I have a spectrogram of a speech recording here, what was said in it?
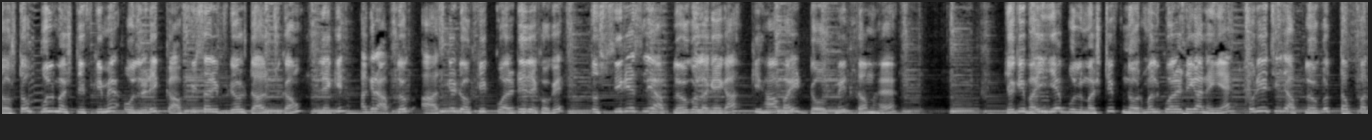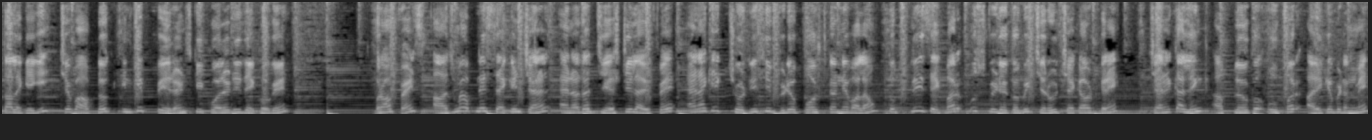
दोस्तों मस्टिफ की मैं ऑलरेडी काफ़ी सारी वीडियोस डाल चुका हूँ, लेकिन अगर आप लोग आज के डॉग की क्वालिटी देखोगे तो सीरियसली आप लोगों को लगेगा कि हाँ भाई डॉग में दम है। क्योंकि भाई, ये बुल मस्टिफ नॉर्मल क्वालिटी का नहीं है, और ये चीज़ आप लोगों को तब पता लगेगी जब आप लोग इनके पेरेंट्स की क्वालिटी देखोगे। और हाँ फ्रेंड्स आज मैं अपने second channel another GST live पे एना की एक छोटी सी वीडियो पोस्ट करने वाला हूँ तो प्लीज़ एक बार उस वीडियो को भी ज़रूर चेकआउट करें। चैनल का लिंक आप लोगों को ऊपर आई के बटन में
